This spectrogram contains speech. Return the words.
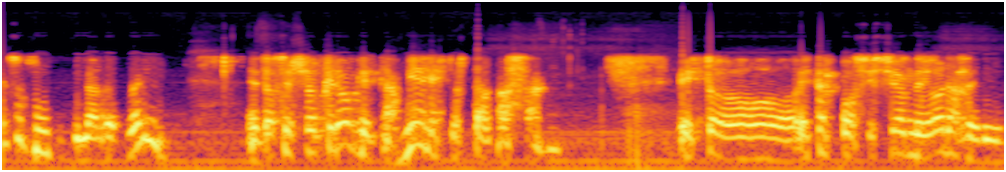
Eso es un titular de Clarín. Entonces yo creo que también esto está pasando. Esto, esta exposición de horas del,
